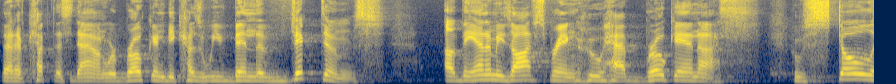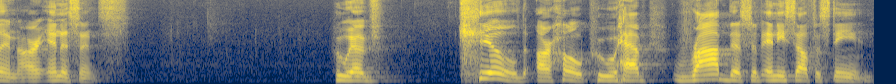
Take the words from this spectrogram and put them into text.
that have kept us down. We're broken because we've been the victims of the enemy's offspring who have broken us, who've stolen our innocence, who have killed our hope, who have robbed us of any self esteem.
